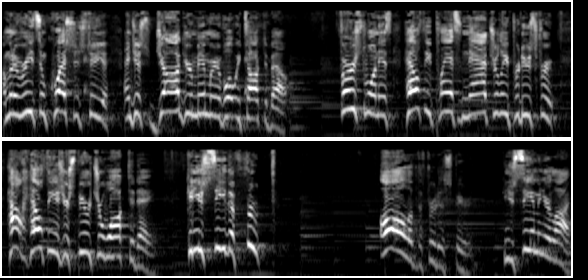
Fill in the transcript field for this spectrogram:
I'm going to read some questions to you and just jog your memory of what we talked about. First one is healthy plants naturally produce fruit. How healthy is your spiritual walk today? Can you see the fruit? All of the fruit of the Spirit. Can you see Him in your life?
